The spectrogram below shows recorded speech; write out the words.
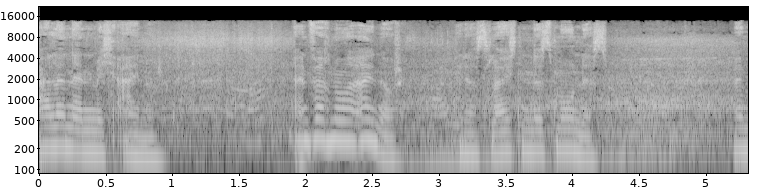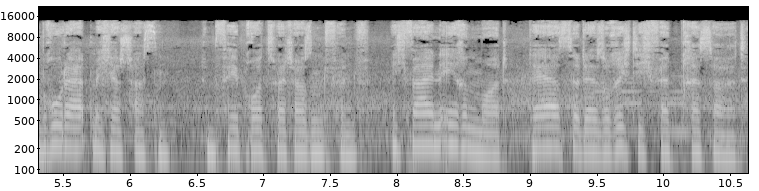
Alle nennen mich Einur. Einfach nur Einur wie das Leuchten des Mondes. Mein Bruder hat mich erschossen im Februar 2005. Ich war ein Ehrenmord, der erste, der so richtig Fettpresse hatte.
